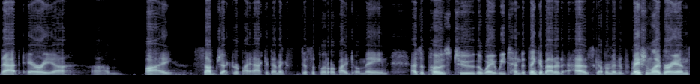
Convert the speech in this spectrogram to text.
that area um, by subject or by academic discipline or by domain, as opposed to the way we tend to think about it as government information librarians.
